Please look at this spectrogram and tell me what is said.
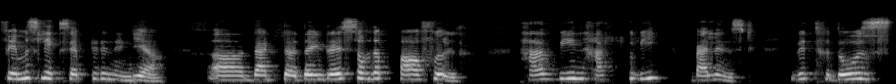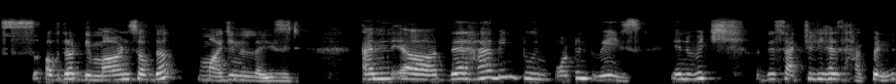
famously accepted in India uh, that uh, the interests of the powerful have been have to be balanced with those of the demands of the marginalized. And uh, there have been two important ways in which this actually has happened.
